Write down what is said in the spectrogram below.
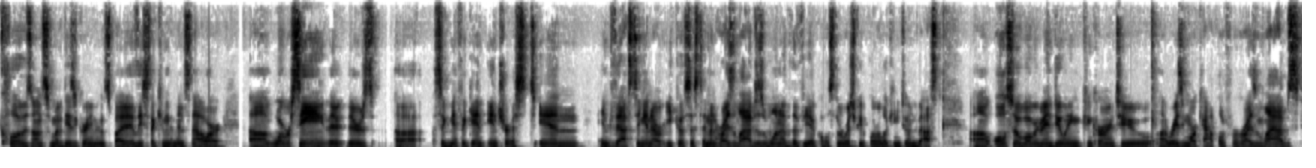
close on some of these agreements, but at least the commitments now are uh, what we're seeing. There, there's uh, significant interest in investing in our ecosystem, and Horizen Labs is one of the vehicles through which people are looking to invest. Uh, also, what we've been doing concurrent to uh, raising more capital for Horizen Labs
